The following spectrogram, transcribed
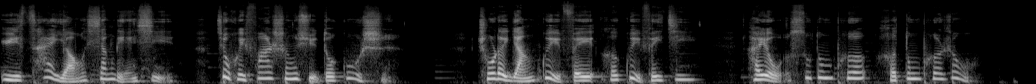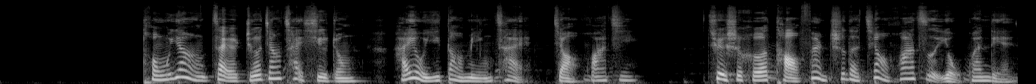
与菜肴相联系，就会发生许多故事。除了杨贵妃和贵妃鸡，还有苏东坡和东坡肉。同样在浙江菜系中，还有一道名菜叫花鸡，却是和讨饭吃的叫花子有关联。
